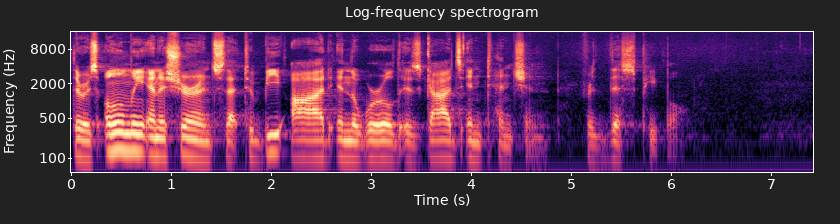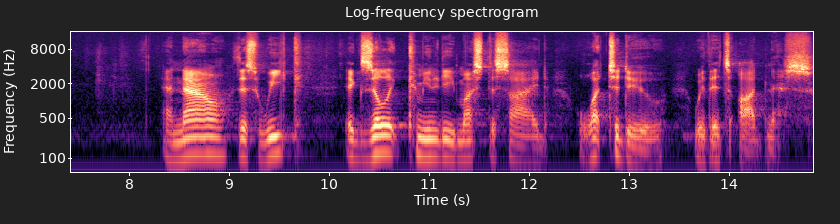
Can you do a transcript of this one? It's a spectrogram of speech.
There is only an assurance that to be odd in the world is God's intention for this people. And now, this weak, exilic community must decide what to do with its oddness.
